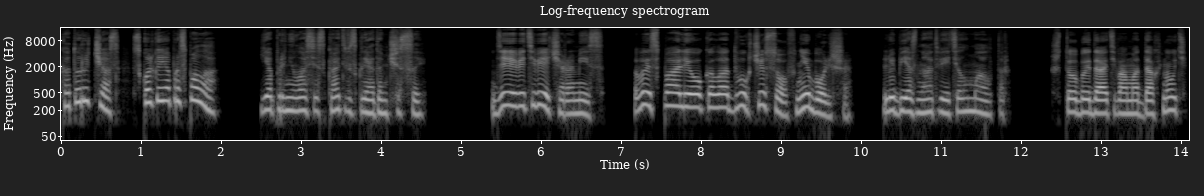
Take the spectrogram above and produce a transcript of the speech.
«Который час? Сколько я проспала?» Я принялась искать взглядом часы. «Девять вечера, мисс. Вы спали около двух часов, не больше», — любезно ответил Малтер. «Чтобы дать вам отдохнуть,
